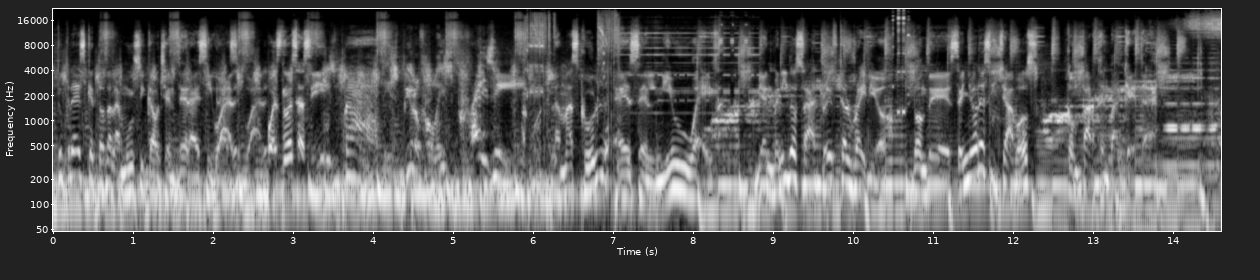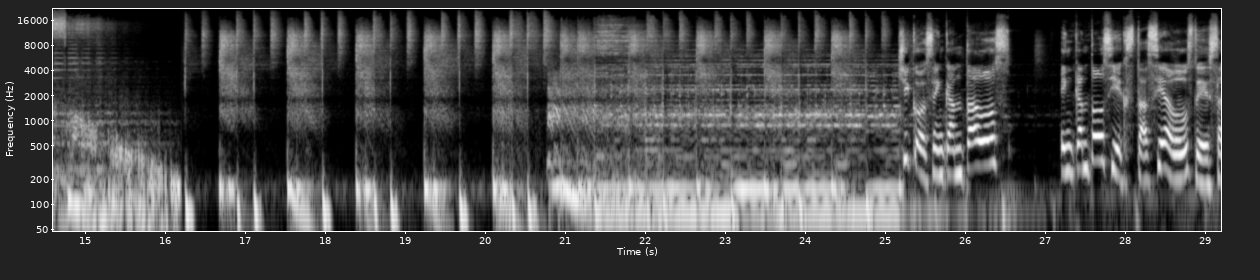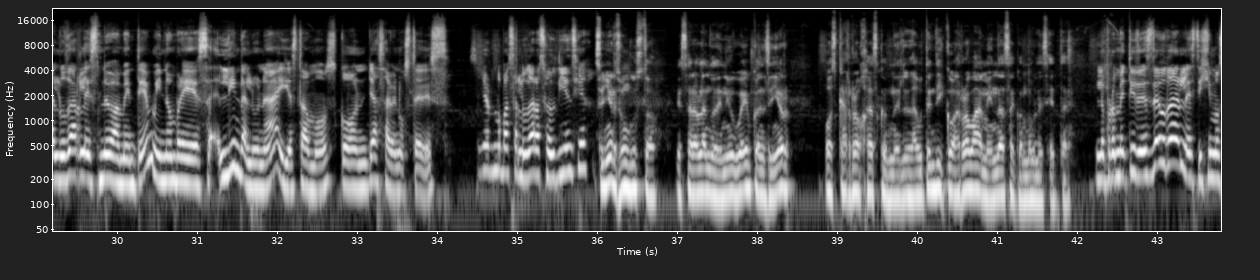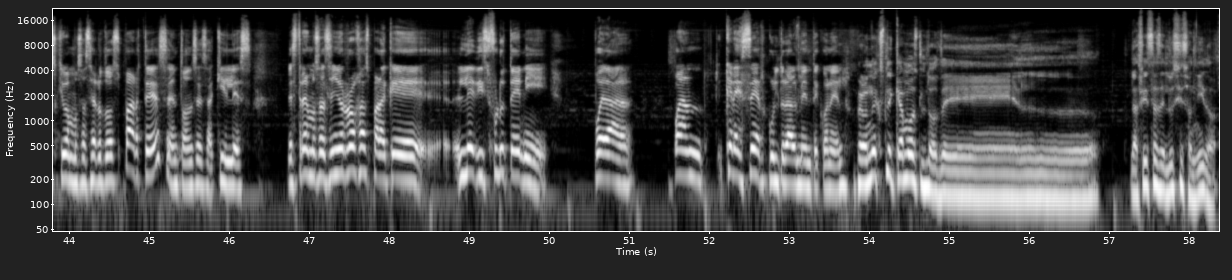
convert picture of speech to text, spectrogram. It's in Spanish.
¿Y tú crees que toda la música ochentera es igual? Pues no es así. La más cool es el New Wave. Bienvenidos a Drifter Radio, donde señores y chavos comparten banqueta. Chicos, encantados, encantados y extasiados de saludarles nuevamente. Mi nombre es Linda Luna y estamos con, ya saben ustedes. Señor, ¿no va a saludar a su audiencia? Señor, es un gusto estar hablando de New Wave con el señor Oscar Rojas, con el auténtico arroba amenaza con doble Z. Lo prometido es deuda, les dijimos que íbamos a hacer dos partes, entonces aquí les, les traemos al señor Rojas para que le disfruten y puedan, puedan crecer culturalmente con él. Pero no explicamos lo de el- las fiestas de luz y sonido.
